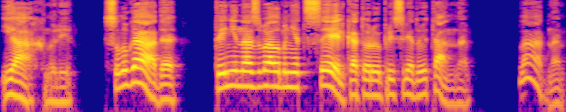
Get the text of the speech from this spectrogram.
и ахнули. «Слуга Ада, ты не назвал мне цель, которую преследует Анна. Ладно,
